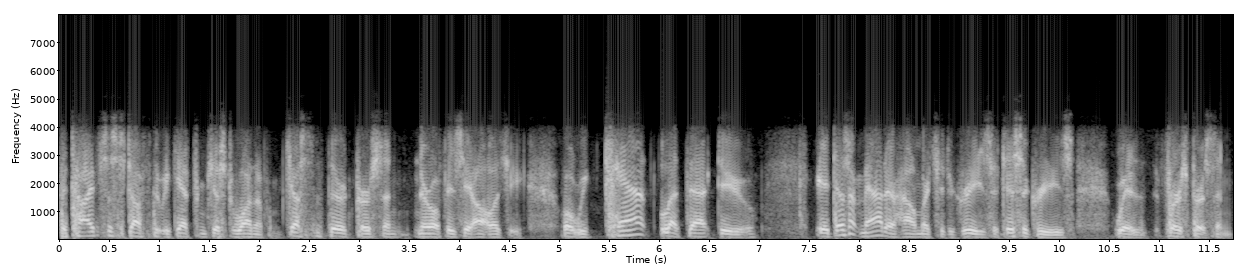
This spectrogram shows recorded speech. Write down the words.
the types of stuff that we get from just one of them, just the third person neurophysiology. What we can't let that do it doesn't matter how much it agrees or disagrees with first person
